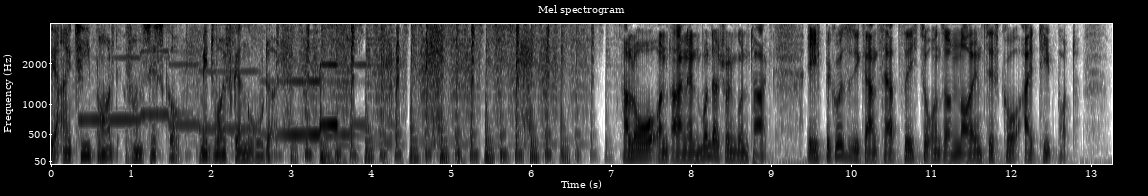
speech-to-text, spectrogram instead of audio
Der IT-Pod von Cisco mit Wolfgang Rudolf. Hallo und einen wunderschönen guten Tag. Ich begrüße Sie ganz herzlich zu unserem neuen Cisco IT-Pod.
